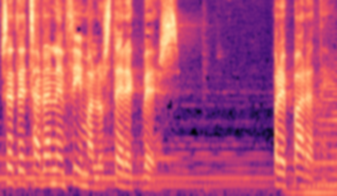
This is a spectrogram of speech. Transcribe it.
Se te echarán encima los Terek Bes. Prepárate.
